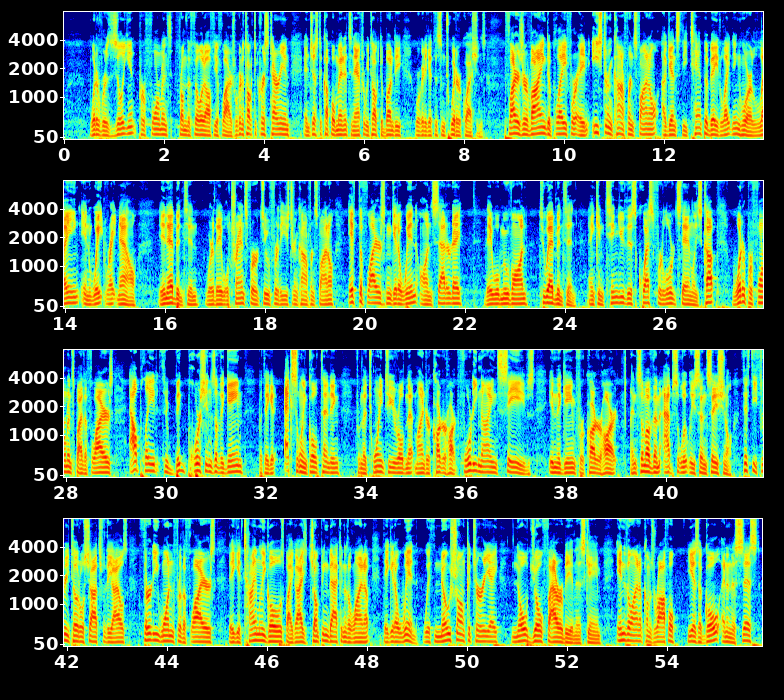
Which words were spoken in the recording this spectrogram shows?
What a resilient performance from the Philadelphia Flyers. We're going to talk to Chris Therien in just a couple minutes, and after we talk to Bundy, we're going to get to some Twitter questions. Flyers are vying to play for an Eastern Conference final against the Tampa Bay Lightning, who are laying in wait right now in Edmonton, where they will transfer to for the Eastern Conference final. If the Flyers can get a win on Saturday, they will move on to Edmonton and continue this quest for Lord Stanley's Cup. What a performance by the Flyers. Outplayed through big portions of the game, but they get excellent goaltending from the 22 year old netminder Carter Hart. 49 saves in the game for Carter Hart, and some of them absolutely sensational. 53 total shots for the Isles, 31 for the Flyers. They get timely goals by guys jumping back into the lineup. They get a win with no Sean Couturier, no Joe Farabee in this game. Into the lineup comes Raffl. He has a goal and an assist.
